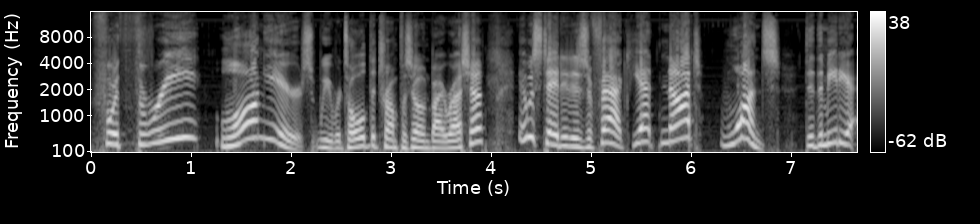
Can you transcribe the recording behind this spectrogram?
for three long years, we were told that Trump was owned by Russia. It was stated as a fact, yet not once did the media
